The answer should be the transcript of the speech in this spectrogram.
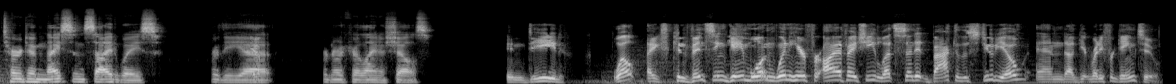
turned him nice and sideways for the uh, Yep. for North Carolina Shells. Indeed. Well, a convincing game one win here for IFHE. Let's send it back to the studio and uh, get ready for game two.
